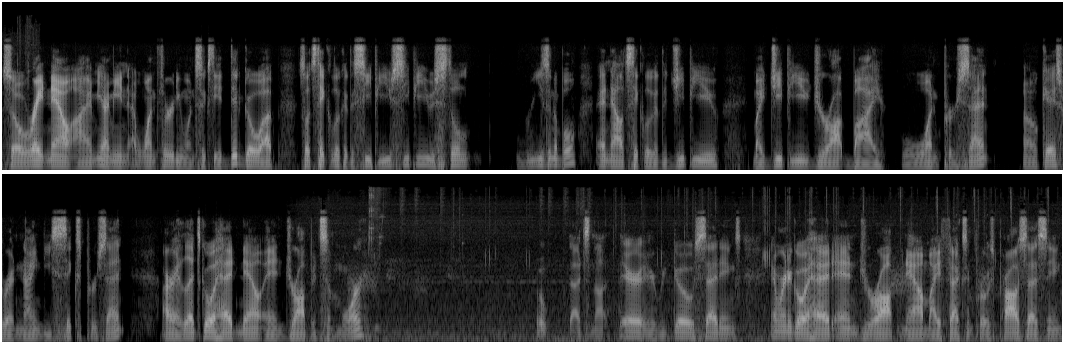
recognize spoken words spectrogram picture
So right now I'm, yeah, I mean at 130, 160, it did go up. So let's take a look at the CPU. CPU is still reasonable. And now let's take a look at the GPU. My GPU dropped by 1%. Okay, so we're at 96%. All right, let's go ahead now and drop it some more. Oh, that's not there. There we go, settings. And we're gonna go ahead and drop now my effects and post-processing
